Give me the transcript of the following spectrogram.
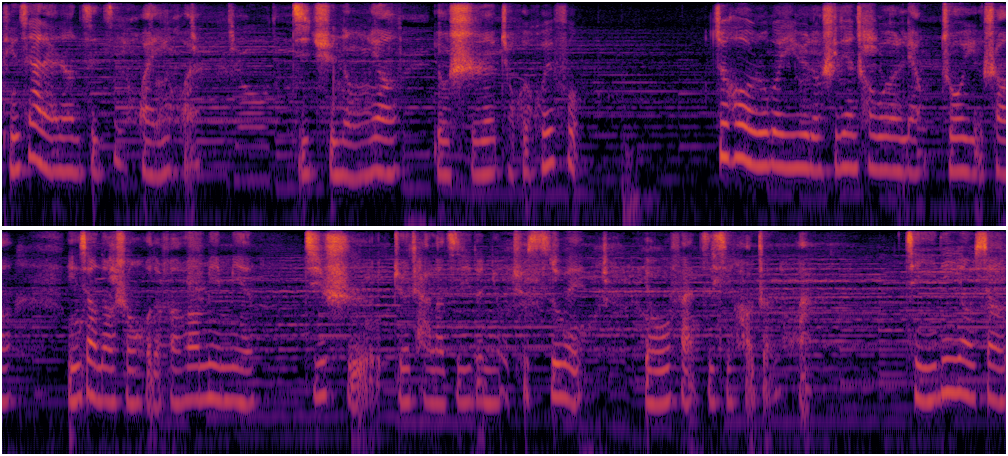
停下来让自己缓一缓，汲取能量，有时就会恢复。最后，如果抑郁的时间超过了两周以上，影响到生活的方方面面，即使觉察了自己的扭曲思维，也无法自行好转的话，请一定要向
